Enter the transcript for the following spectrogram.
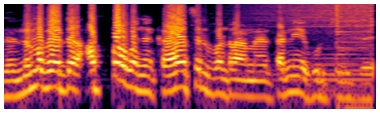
இன்னமும் கரெக்டா அப்பா கொஞ்சம் கரைச்சல் பண்றாங்க தண்ணியை குடிச்சுக்கிட்டு.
